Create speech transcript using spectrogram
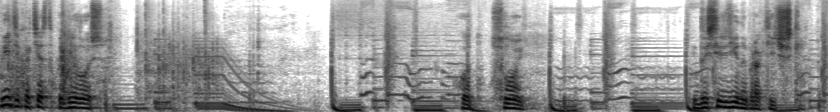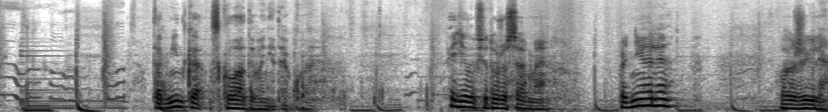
Видите, как тесто поднялось? Вот слой. До середины практически. Тагминка складывание такое. И делаем все то же самое. Подняли, ложили.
